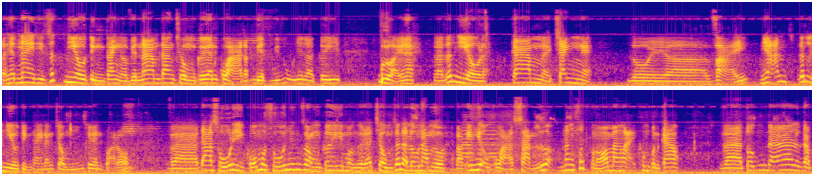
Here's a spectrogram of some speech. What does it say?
ở hiện nay thì rất nhiều tỉnh thành ở Việt Nam đang trồng cây ăn quả đặc biệt ví dụ như là cây bưởi này là rất nhiều này cam này chanh này rồi uh, vải nhãn rất là nhiều tỉnh thành đang trồng những cây ăn quả đó. Và đa số thì có một số những dòng cây mọi người đã trồng rất là lâu năm rồi và cái hiệu quả sản lượng năng suất của nó mang lại không còn cao. Và tôi cũng đã gặp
